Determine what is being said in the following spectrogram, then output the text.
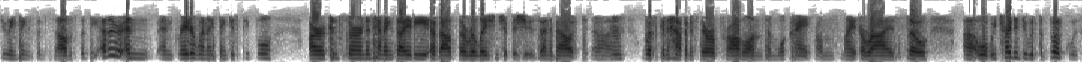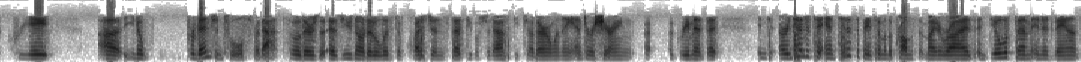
doing things themselves. But the other and and greater one, I think, is people are concerned and have anxiety about the relationship issues and about uh, mm-hmm. what's going to happen if there are problems and what kind of problems might arise. So, uh, what we tried to do with the book was create, uh, you know, prevention tools for that. So there's, as you noted, a list of questions that people should ask each other when they enter a sharing uh, agreement that are intended to anticipate some of the problems that might arise and deal with them in advance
